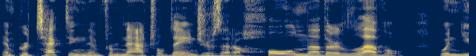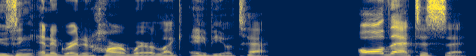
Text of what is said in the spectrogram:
and protecting them from natural dangers at a whole nother level when using integrated hardware like Aviotec. All that to say,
